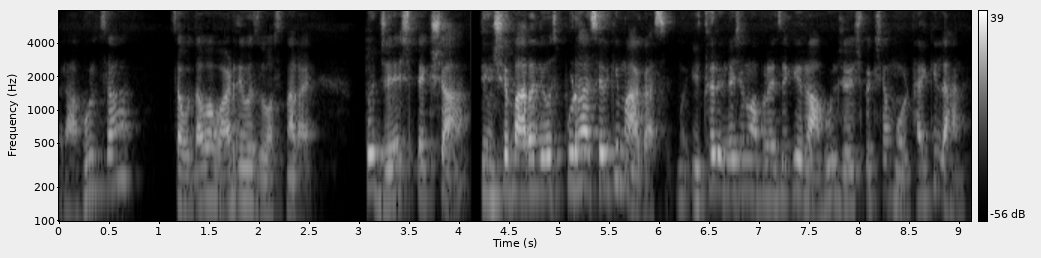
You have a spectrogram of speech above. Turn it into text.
राहुलचा चौदावा वाढदिवस जो असणार आहे तो जयेशपेक्षा तीनशे बारा दिवस पुढं असेल की मागं असेल? मग इथं रिलेशन वापरायचं की राहुल जयेशपेक्षा मोठा आहे की लहान आहे?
